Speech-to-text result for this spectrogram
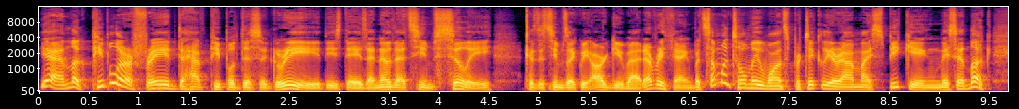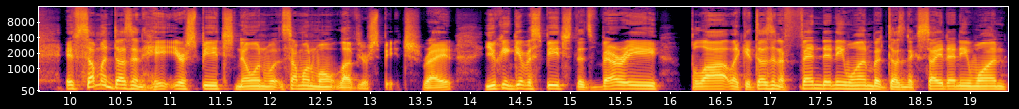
Yeah, and look, people are afraid to have people disagree these days. I know that seems silly because it seems like we argue about everything, but someone told me once particularly around my speaking, they said, "Look, if someone doesn't hate your speech, no one someone won't love your speech, right? You can give a speech that's very blah like it doesn't offend anyone but it doesn't excite anyone.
